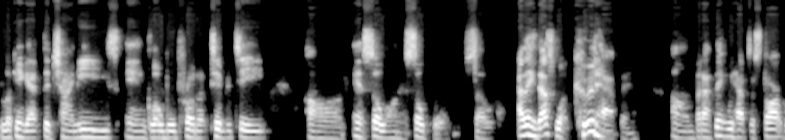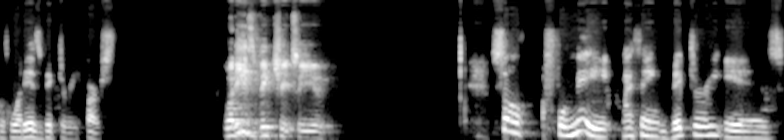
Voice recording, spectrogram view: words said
looking at the Chinese and global productivity, um, and so on and so forth. So I think that's what could happen. Um, but I think we have to start with what is victory first. What is victory to you? So for me, I think victory is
